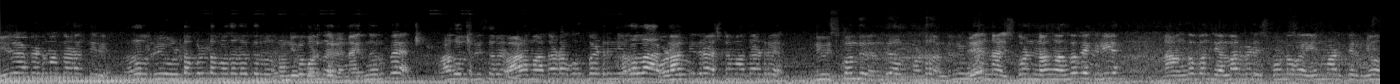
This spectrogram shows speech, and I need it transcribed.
ನೀವು ಯಾಕೆ ಅಡ್ ಮಾತಾಡತ್ತೀರಿ ಅದಲ್ರಿ ಉಲ್ಟಾ ಪಲ್ಟಾ ಮಾತಾಡತ್ರಿ ನೀವು ಕೊಡ್ತೀರಿ? ಐದ್ನೂರು ರೂಪಾಯಿ? ಅದಲ್ರಿ ಸರ್. ಭಾಳ ಮಾತಾಡಕ್ ಹೋಗ್ಬೇಡ್ರಿ ನೀವು. ಅದಲ್ಲ, ಕೊಡಾತಿದ್ರ ಅಷ್ಟ ಮಾತಾಡ್ರಿ. ನೀವು ಇಸ್ಕೊಂದಿರನ್ರಿ ಅವ್ರು ಕೊಟ್ರನ್ರಿ ನೀವು ನಾ ಇಸ್ಕೊಂಡ್ ನಂಗೆ ಹಂಗ ಬೇಕ್ರಿ. ನಾ ಹಂಗ ಬಂದು ಎಲ್ಲಾರ ಕಡೆ ಇಸ್ಕೊಂಡ್ ಹೋಗ ಏನ್ ಮಾಡ್ತೀರಿ ನೀವು?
